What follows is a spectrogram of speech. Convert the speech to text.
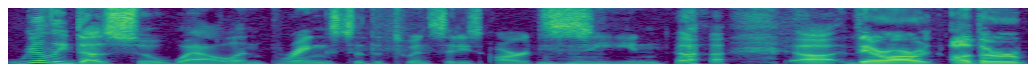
really does so well and brings to the Twin Cities art Mm-hmm. scene, uh, there are other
